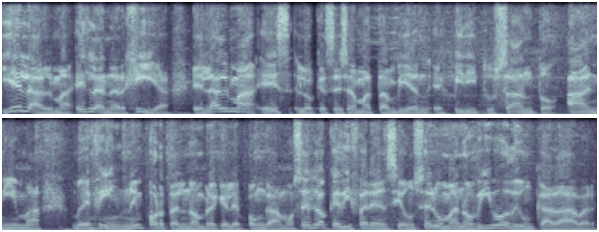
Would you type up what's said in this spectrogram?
Y el alma es la energía. El alma es lo que se llama también Espíritu Santo, ánima. En fin, no importa el nombre que le pongamos. Es lo que diferencia un ser humano vivo de un cadáver.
